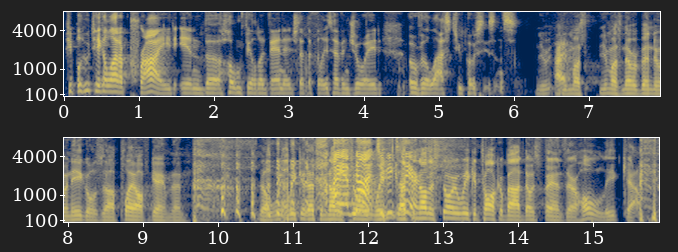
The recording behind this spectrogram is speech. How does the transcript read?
people who take a lot of pride in the home field advantage that the phillies have enjoyed over the last two postseasons you, you I, must you must never been to an eagles uh, playoff game then So we, we could. That's another. I have story. not. We, to be clear, that's another story we could talk about. Those fans there. Holy cow!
